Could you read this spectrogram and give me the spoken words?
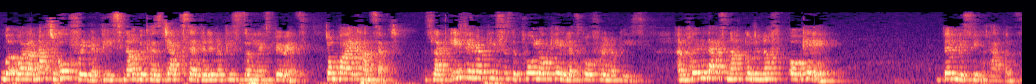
well, well, I'm not to go for inner peace now because Jac said that inner peace is only an experience. Don't buy a concept. It's like if inner peace is the pull, okay, let's go for inner peace. And when that's not good enough, okay, then we see what happens.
